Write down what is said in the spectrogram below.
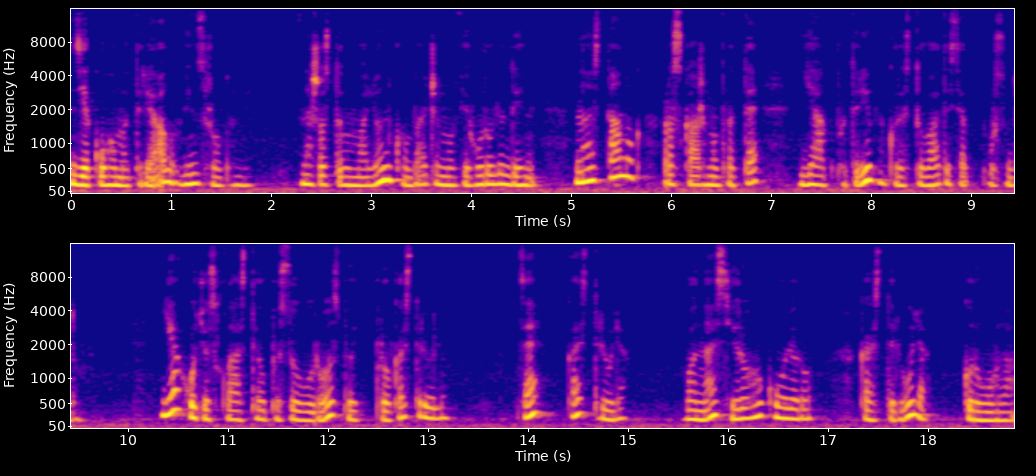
з якого матеріалу він зроблений. На шостому малюнку бачимо фігуру людини. Наостанок розкажемо про те, як потрібно користуватися посудом. Я хочу скласти описову розповідь про кастрюлю. Це кастрюля. Вона сірого кольору. Кастрюля кругла.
